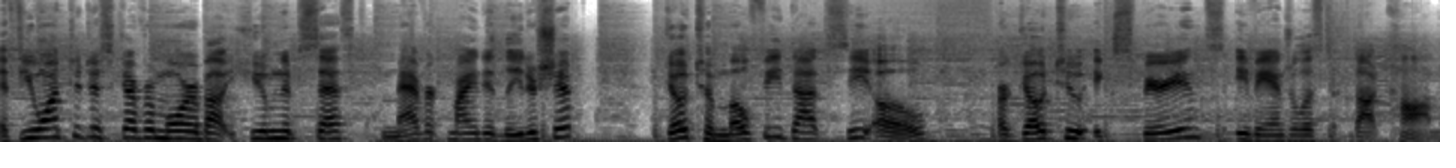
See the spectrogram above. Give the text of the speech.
If you want to discover more about human obsessed, maverick minded leadership, go to mofi.co or go to experienceevangelist.com.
